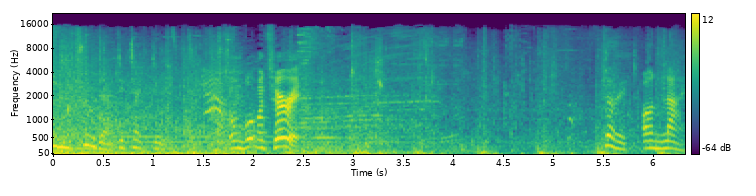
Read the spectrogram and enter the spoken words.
Intruder detected. Someone blew up my turret. Turret online.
